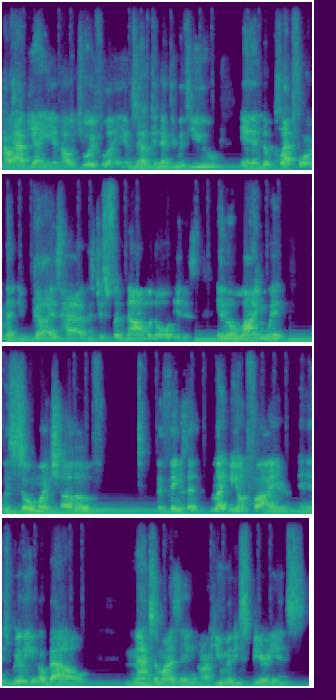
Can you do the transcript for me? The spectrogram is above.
how happy I am, how joyful I am to have connected with you. And the platform that you guys have is just phenomenal. It is in alignment with so much of the things that light me on fire. And it's really about maximizing our human experience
